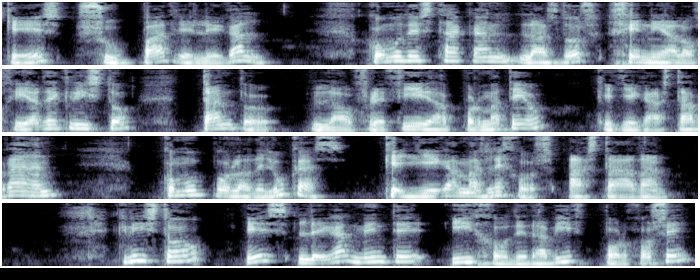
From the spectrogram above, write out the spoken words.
que es su padre legal, como destacan las dos genealogías de Cristo, tanto la ofrecida por Mateo, que llega hasta Abraham, como por la de Lucas, que llega más lejos, hasta Adán. Cristo es legalmente hijo de David por José,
